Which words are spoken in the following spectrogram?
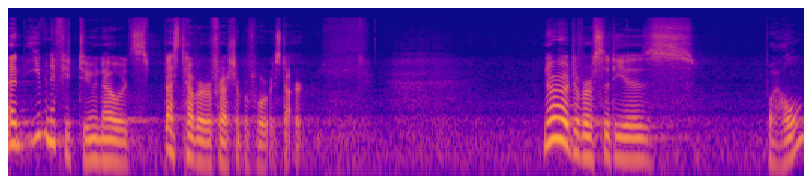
And even if you do know, it's best to have a refresher before we start. Neurodiversity is, well,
